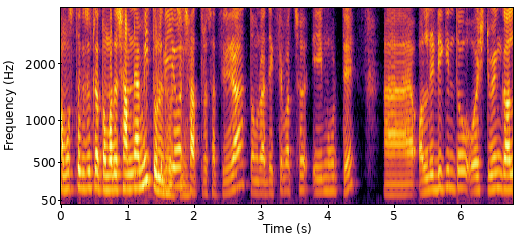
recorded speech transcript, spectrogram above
সমস্ত কিছুটা তোমাদের সামনে আমি তুলে ধরছি। ছাত্রছাত্রীরা তোমরা দেখতে পাচ্ছ এই মুহূর্তে অলরেডি কিন্তু West Bengal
